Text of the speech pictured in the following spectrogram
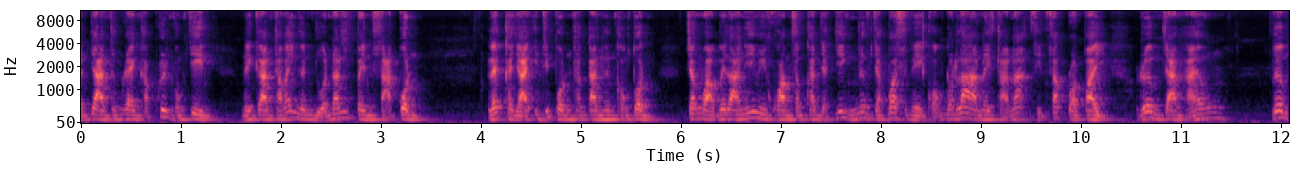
สัญญาณถึงแรงขับเคลื่อนของจีน ในการทำให้เงินหยวนนั้นเป็นสากล และขยายอิทธิพลทางการเงินของตน จังหวะเวลานี้มีความสำคัญอย่างยิ่งเนื่องจากว่าเสน่ห์ของดอลลาร์ในฐานะสินทรัพย์ปลอดภัย เริ่มจางหายเริ่ม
